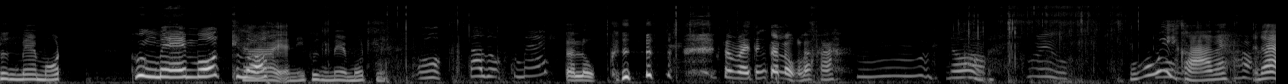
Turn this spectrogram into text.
พึ่งแม่มดพึ่งเมมดเหรอใช่อันนี้พึ่งแม่มดเนี่ยโอ้ตลกไหม ตลก ทำไมถึงตลกล่ะคะอืมน้องไม่รู้อุ้ยขาไหมไอ้ด้า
